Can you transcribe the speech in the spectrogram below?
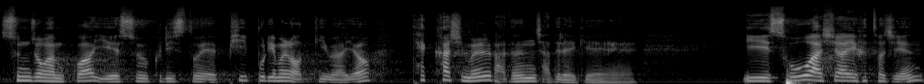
순종함과 예수 그리스도의 피 뿌림을 얻기 위하여 택하심을 받은 자들에게 이 소아시아에 흩어진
